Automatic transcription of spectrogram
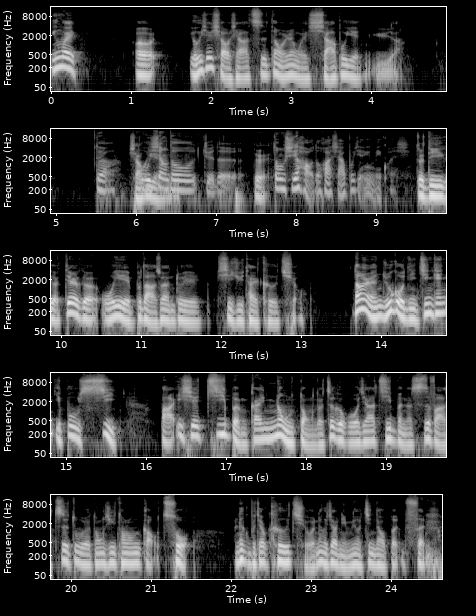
因为呃有一些小瑕疵，但我认为瑕不掩瑜啊。对啊，我一向都觉得对东西好的话，瑕不掩瑜没关系。这第一个，第二个，我也不打算对戏剧太苛求。当然，如果你今天一部戏把一些基本该弄懂的这个国家基本的司法制度的东西通通搞错，那个不叫苛求，那个叫你没有尽到本分、啊。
